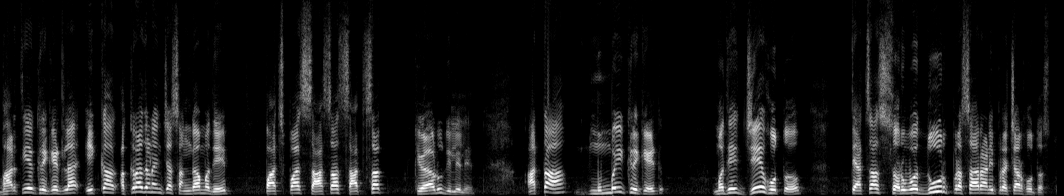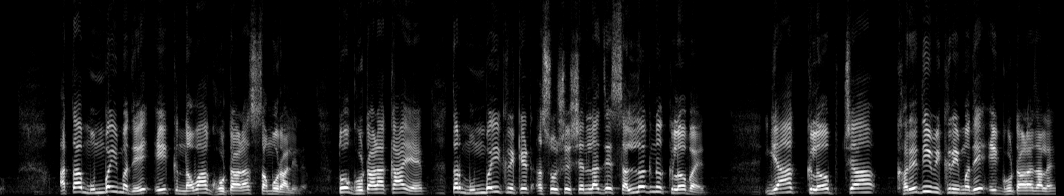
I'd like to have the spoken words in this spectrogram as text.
भारतीय क्रिकेटला एका अकरा जणांच्या संघामध्ये पाच पाच सहा सहा सात सात खेळाडू दिलेले आहेत. आता मुंबई क्रिकेटमध्ये जे होतं त्याचा सर्वदूर प्रसार आणि प्रचार होत असतो. आता मुंबईमध्ये एक नवा घोटाळा समोर आलेला आहे. तो घोटाळा काय आहे? तर मुंबई क्रिकेट असोसिएशनला जे संलग्न क्लब आहेत या क्लबच्या खरेदी विक्रीमध्ये एक घोटाळा झाला आहे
